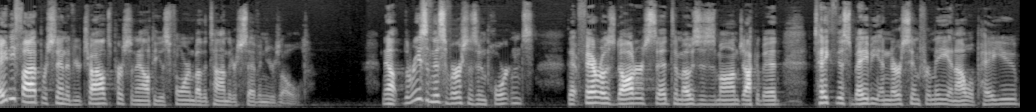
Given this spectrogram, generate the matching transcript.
85% of your child's personality is formed by the time they're seven years old. Now, the reason this verse is important that Pharaoh's daughter said to Moses' mom, Jochebed, Take this baby and nurse him for me, and I will pay you.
